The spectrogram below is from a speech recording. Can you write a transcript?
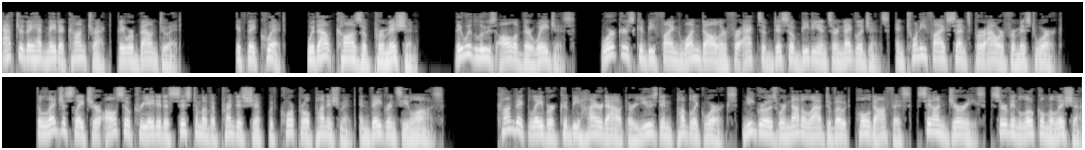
After they had made a contract, they were bound to it. If they quit, without cause of permission, they would lose all of their wages. Workers could be fined $1 for acts of disobedience or negligence, and 25 cents per hour for missed work. The legislature also created a system of apprenticeship with corporal punishment and vagrancy laws. Convict labor could be hired out or used in public works. Negroes were not allowed to vote, hold office, sit on juries, serve in local militia,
